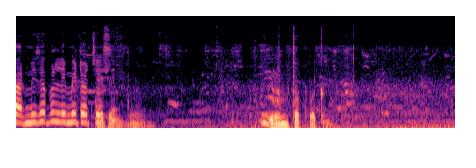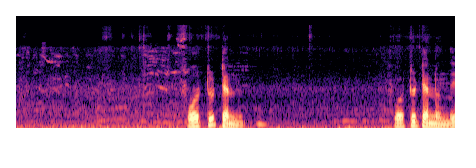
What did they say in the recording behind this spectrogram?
పర్మిజబుల్ లిమిట్ వచ్చేసి ఇదంతా four to ten. Four to ten ఉంది.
